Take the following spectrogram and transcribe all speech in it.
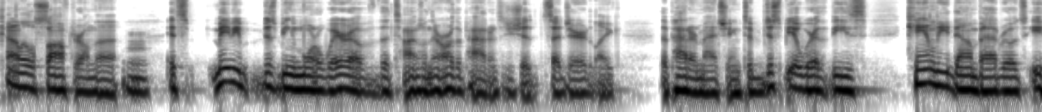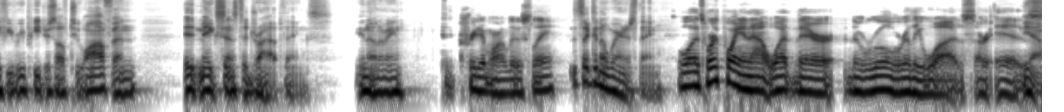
kind of a little softer on the. Mm. It's maybe just being more aware of the times when there are the patterns that you should said, Jared. Like the pattern matching, to just be aware that these can lead down bad roads if you repeat yourself too often. It makes sense to dry up things. You know what I mean? To treat it more loosely. It's like an awareness thing. Well, it's worth pointing out what their the rule really was or is yeah.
